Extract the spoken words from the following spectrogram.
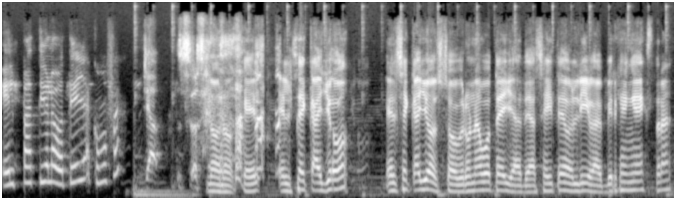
Él pateó la botella, ¿cómo fue? ya, o sea, No, no, que él, él se cayó, él se cayó sobre una botella de aceite de oliva virgen extra,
